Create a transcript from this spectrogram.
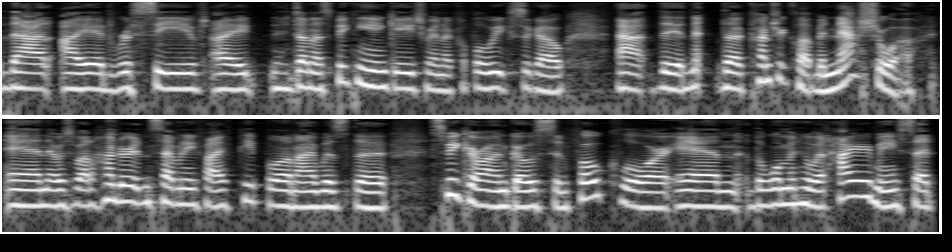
that I had received. I had done a speaking engagement a couple of weeks ago at the the country club in Nashua, and there was about 175 people, and I was the speaker on ghosts and folklore. And the woman who had hired me said,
